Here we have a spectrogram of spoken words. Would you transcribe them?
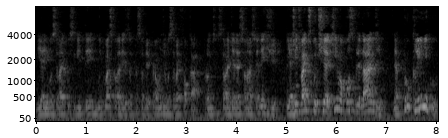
e aí você vai conseguir ter muito mais clareza para saber para onde você vai focar, para onde você vai direcionar a sua energia. E a gente vai discutir aqui uma possibilidade né, para o clínico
